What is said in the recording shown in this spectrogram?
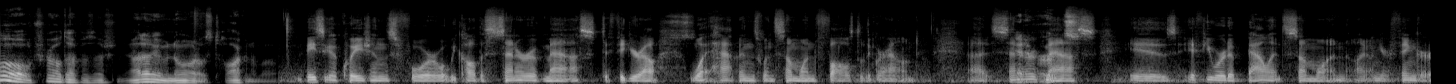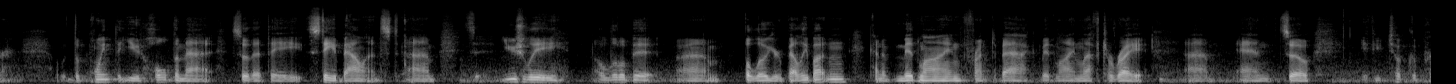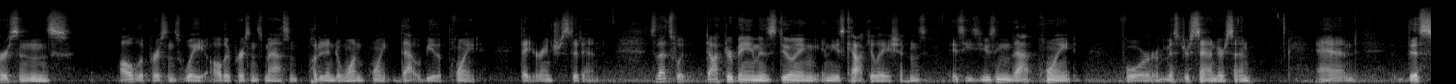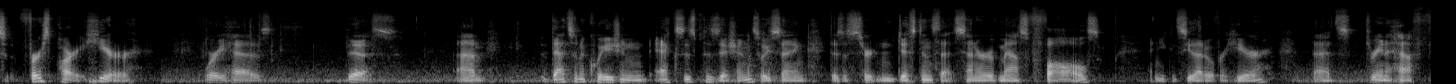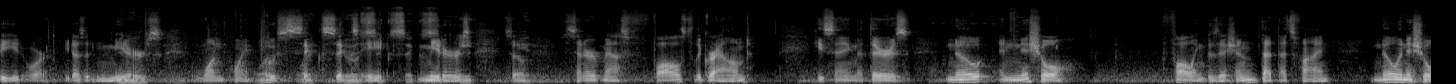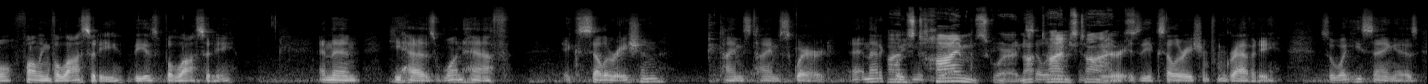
Oh, trial deposition. I don't even know what I was talking about. Basic equations for what we call the center of mass to figure out what happens when someone falls to the ground. Uh, center of mass is if you were to balance someone on, on your finger, the point that you'd hold them at so that they stay balanced. Um, it's usually a little bit um, below your belly button, kind of midline, front to back, midline, left to right. Um, and so if you took the person's, all of the person's weight, all the person's mass, and put it into one point, that would be the point that you're interested in. So that's what Dr. Boehm is doing in these calculations, is he's using that point for Mr. Sanderson. And this first part here, where he has this, um, that's an equation, x is position, so he's saying there's a certain distance that center of mass falls, and you can see that over here. That's three and a half feet, or he does it in meters, mm-hmm. 1.0668 1.0668 meters. So center of mass falls to the ground. He's saying that there's no initial falling position, that, that's fine. No initial falling velocity, v is velocity. And then he has one half acceleration times time squared. And that Times is time squared, not times times. is the acceleration from gravity. So what he's saying is,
